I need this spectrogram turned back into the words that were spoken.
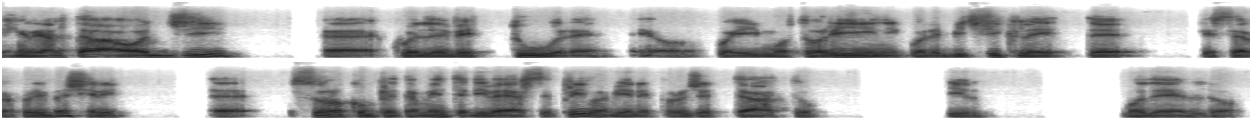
In realtà oggi eh, quelle vetture, eh, quei motorini, quelle biciclette che servono per i bacini eh, sono completamente diverse. Prima viene progettato il modello,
